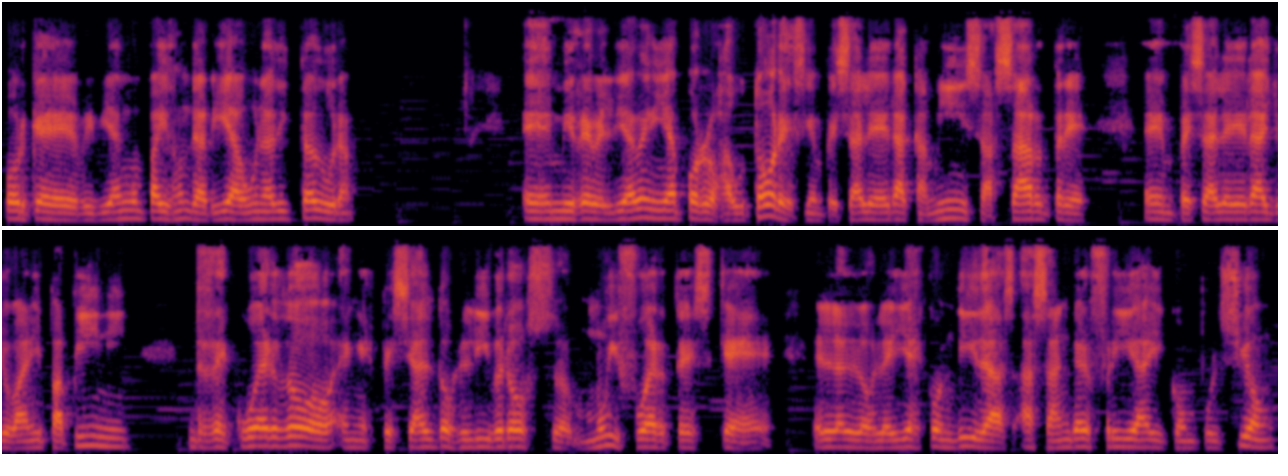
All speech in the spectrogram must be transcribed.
porque vivía en un país donde había una dictadura. Eh, mi rebeldía venía por los autores y empecé a leer a Camus, a Sartre, empecé a leer a Giovanni Papini. Recuerdo en especial dos libros muy fuertes que los leía escondidas, A Sangre Fría y Compulsión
